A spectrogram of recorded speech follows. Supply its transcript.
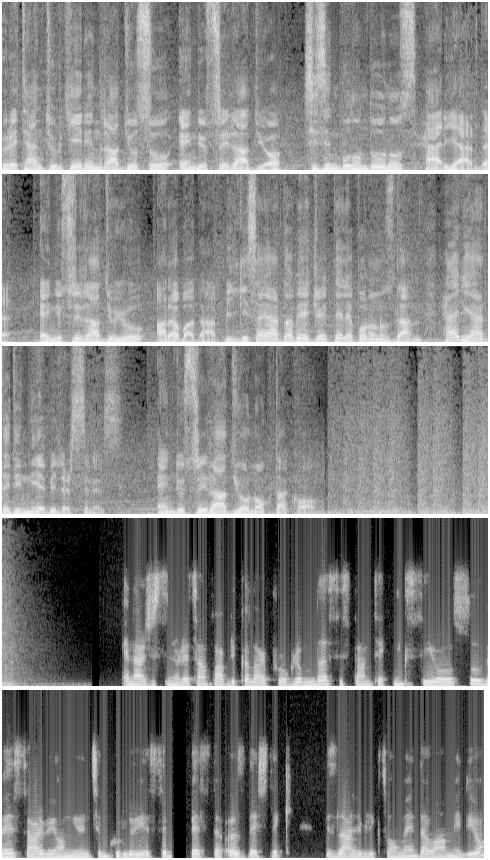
Üreten Türkiye'nin radyosu Endüstri Radyo sizin bulunduğunuz her yerde. Endüstri Radyo'yu arabada, bilgisayarda ve cep telefonunuzdan her yerde dinleyebilirsiniz. Endüstri Radyo.com enerjisini üreten fabrikalar programında Sistem Teknik CEO'su ve Servion Yönetim Kurulu üyesi Beste Özdeşlik bizlerle birlikte olmaya devam ediyor.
